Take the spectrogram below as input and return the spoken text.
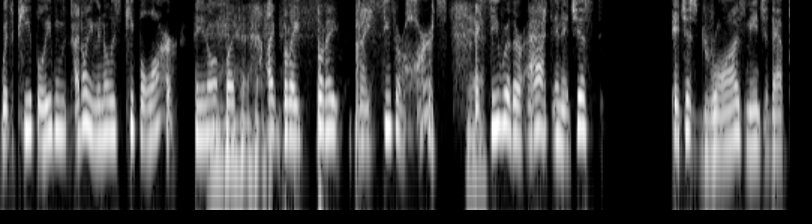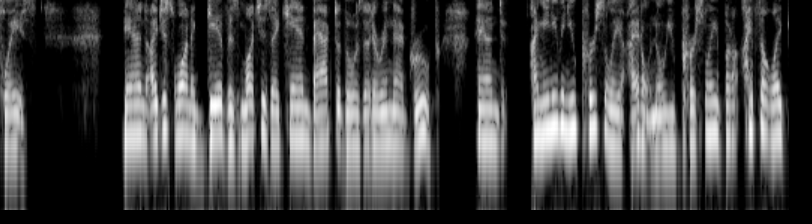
with people. Even I don't even know who these people are, you know, but I, but I, but I, but I see their hearts. Yeah. I see where they're at. And it just, it just draws me to that place. And I just want to give as much as I can back to those that are in that group. And I mean, even you personally, I don't know you personally, but I felt like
